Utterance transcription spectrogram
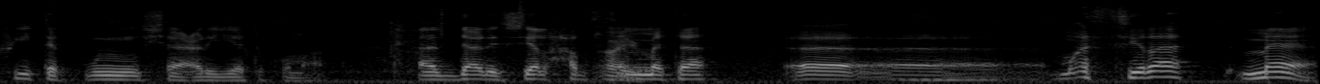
في تكوين شعريتكما الدارس يلحظ أيوة. ثمة آه، مؤثرات ما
